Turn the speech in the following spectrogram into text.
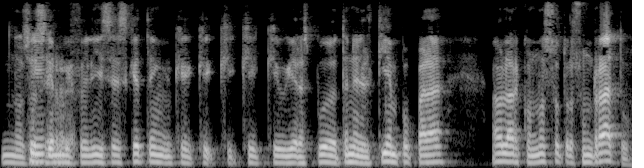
nos hace muy felices que, que, que, hubieras podido tener el tiempo para hablar con nosotros un rato.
